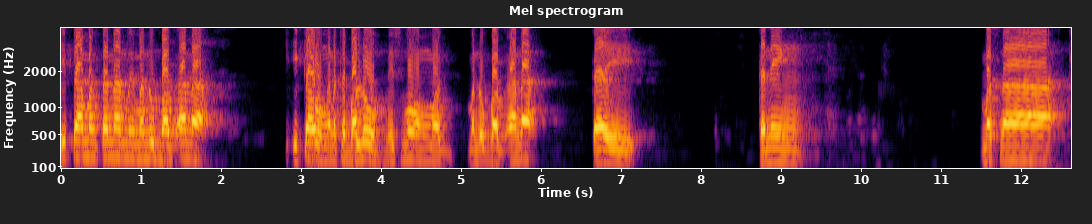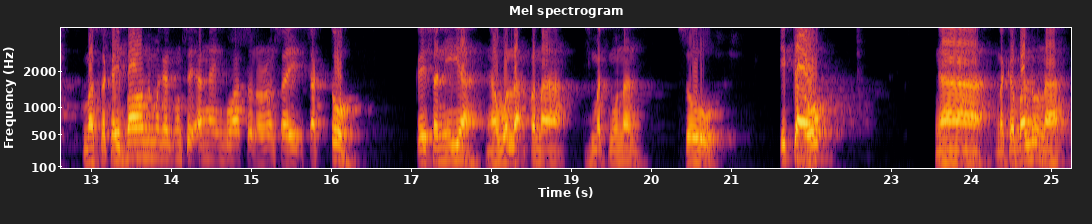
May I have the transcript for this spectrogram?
kita mang tanan may manubag ana. Ikaw nga nakabalo mismo ang mag manubag ana. Kay kaning mas na mas nakaibaw na magag unsay angay buhaton or unsay sakto kaysa niya nga wala pa na himatngunan so ikaw nga nakabalo na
